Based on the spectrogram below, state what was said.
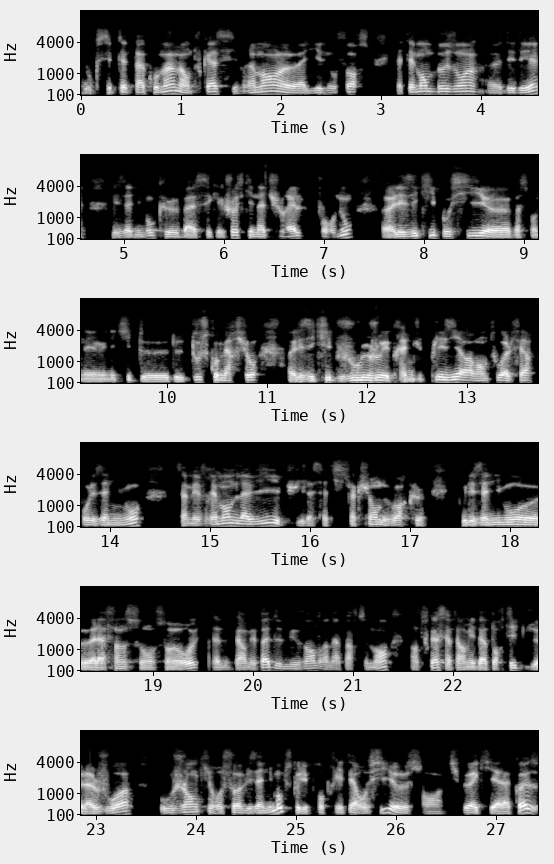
Donc, c'est peut-être pas commun, mais en tout cas, c'est vraiment allier nos forces. Il y a tellement besoin d'aider les animaux que bah, c'est quelque chose qui est naturel pour nous. les équipes aussi, parce qu'on est une équipe de, de 12 commerciaux, les équipes jouent le jeu et prennent du plaisir avant tout le faire pour les animaux ça met vraiment de la vie et puis la satisfaction de voir que, les animaux euh, à la fin sont, heureux. Ça ne permet pas de mieux vendre un appartement. En tout cas, ça permet d'apporter de la joie aux gens qui reçoivent les animaux, parce que les propriétaires aussi euh, sont un petit peu acquis à la cause.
